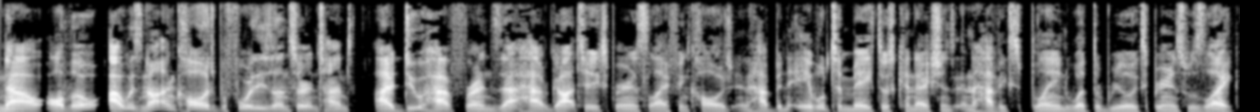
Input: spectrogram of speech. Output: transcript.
Now, although I was not in college before these uncertain times, I do have friends that have got to experience life in college and have been able to make those connections and have explained what the real experience was like.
